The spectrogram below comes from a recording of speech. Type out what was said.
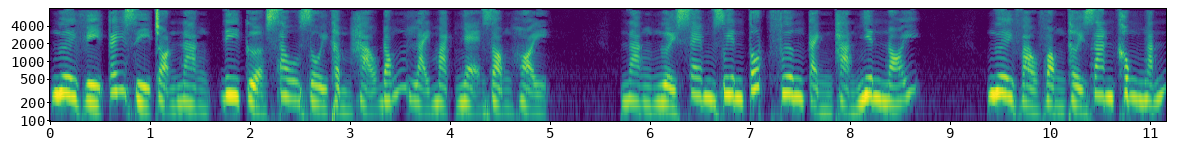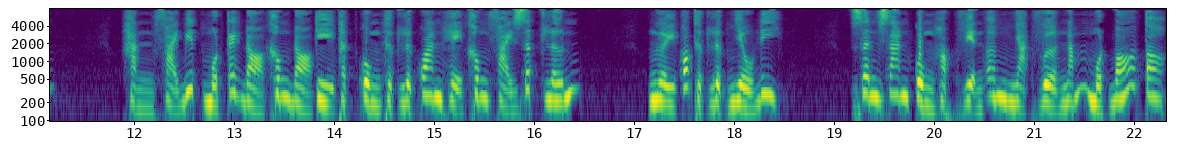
Ngươi vì cái gì chọn nàng, đi cửa sau rồi thẩm hảo đóng lại mạch nhẹ giọng hỏi. Nàng người xem duyên tốt phương cảnh thản nhiên nói. Ngươi vào vòng thời gian không ngắn. Hẳn phải biết một cách đỏ không đỏ kỳ thật cùng thực lực quan hệ không phải rất lớn. Người có thực lực nhiều đi. Dân gian cùng học viện âm nhạc vừa nắm một bó to.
